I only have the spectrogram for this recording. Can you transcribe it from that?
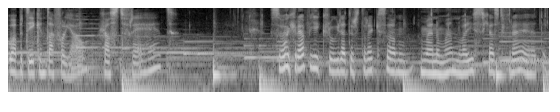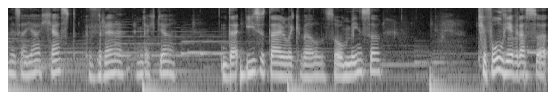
Wat betekent dat voor jou, gastvrijheid? Het is wel grappig. Ik vroeg dat er straks aan mijn man, wat is gastvrijheid? En hij zei, ja, gastvrij. En ik dacht, ja, dat is het eigenlijk wel. Zo mensen het gevoel geven dat ze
